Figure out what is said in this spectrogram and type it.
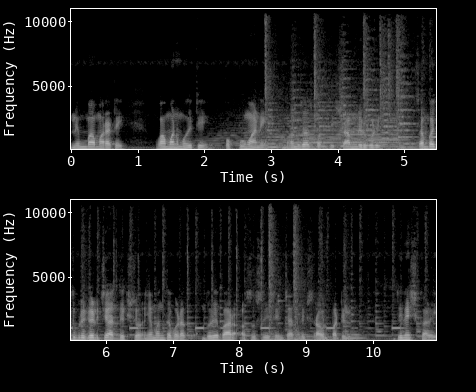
निंबा मराठे वामन मोहिते पप्पू माने भानुदास बगदे श्याम निरगुडे संभाजी ब्रिगेडचे अध्यक्ष हेमंत भडक धुळे बार असोसिएशनचे अध्यक्ष राहुल पाटील दिनेश काळे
